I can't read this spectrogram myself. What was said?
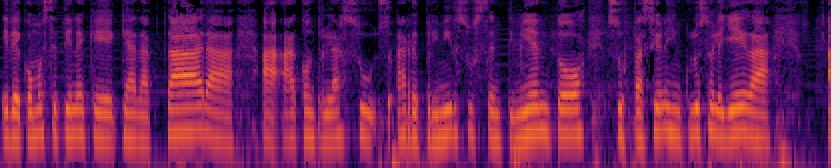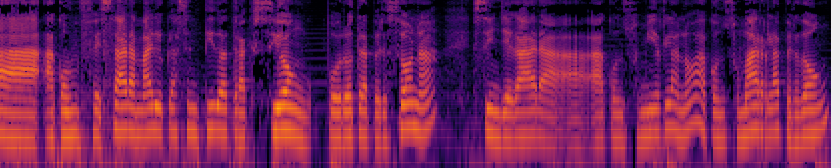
y de cómo se tiene que, que adaptar a, a, a controlar su, su- a reprimir sus sentimientos, sus pasiones, incluso le llega a, a confesar a Mario que ha sentido atracción por otra persona sin llegar a, consumirla, ¿no? A consumarla, perdón.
